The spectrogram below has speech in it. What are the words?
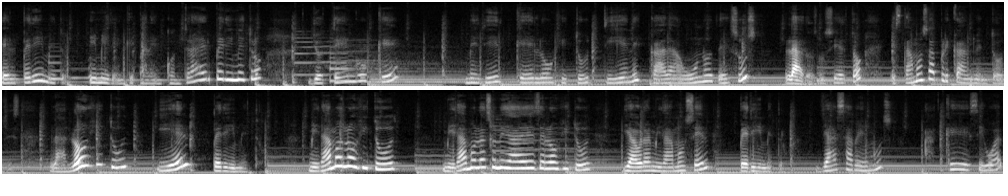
el perímetro. Y miren que para encontrar el perímetro yo tengo que medir qué longitud tiene cada uno de sus lados, ¿no es cierto? Estamos aplicando entonces la longitud y el perímetro. Miramos longitud, miramos las unidades de longitud y ahora miramos el perímetro. Ya sabemos a qué es igual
